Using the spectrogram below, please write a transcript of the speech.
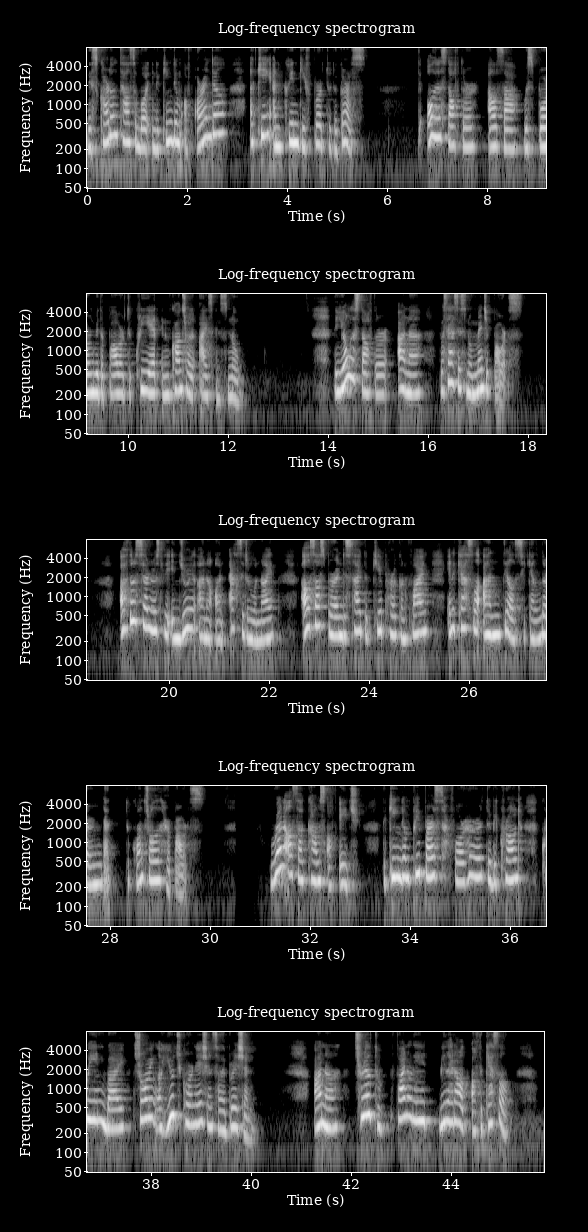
This cartoon tells about in the kingdom of Arendelle, a king and queen give birth to the girls. The oldest daughter, Elsa, was born with the power to create and control ice and snow. The youngest daughter, Anna, possesses no magic powers. After seriously injuring Anna on accident one night, Elsa's parents decide to keep her confined in the castle until she can learn that to control her powers. When Elsa comes of age, the kingdom prepares for her to be crowned queen by throwing a huge coronation celebration. Anna, thrilled to finally be let out of the castle,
